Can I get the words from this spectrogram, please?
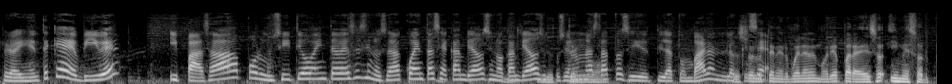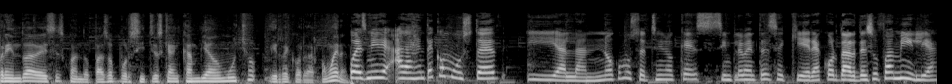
Pero hay gente que vive y pasa por un sitio 20 veces y no se da cuenta si ha cambiado, si no ha cambiado, si Yo pusieron tengo- una estatua, si la tumbaron, lo Yo que suelo sea. tener buena memoria para eso y me sorprendo a veces cuando paso por sitios que han cambiado mucho y recordar cómo eran. Pues mire, a la gente como usted y a la no como usted, sino que simplemente se quiere acordar de su familia.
